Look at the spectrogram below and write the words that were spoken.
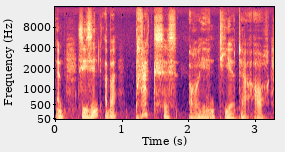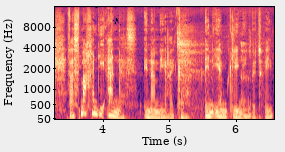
Ähm, sie sind aber praxisorientierter auch. Was machen die anders in Amerika, in ihrem Klinikbetrieb?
